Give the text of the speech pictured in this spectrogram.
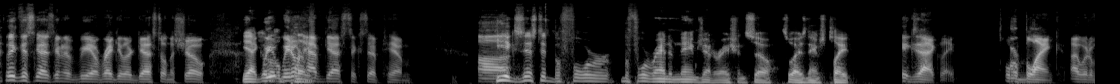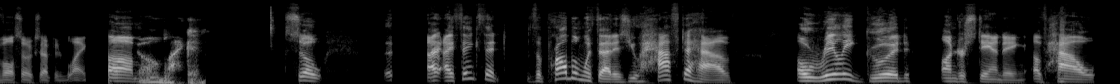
I think this guy's going to be a regular guest on the show. Yeah, we, we don't have guests except him. Uh, he existed before before random name generation, so that's why his name's Plate. Exactly. Or blank. I would have also accepted blank. Um, oh, blank. So uh, I, I think that the problem with that is you have to have a really good understanding of how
